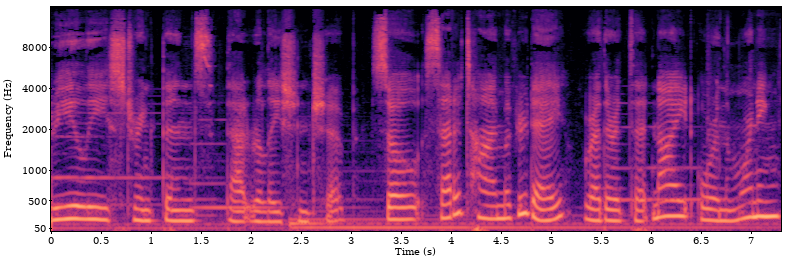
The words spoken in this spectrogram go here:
really strengthens that relationship. So set a time of your day, whether it's at night or in the morning,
